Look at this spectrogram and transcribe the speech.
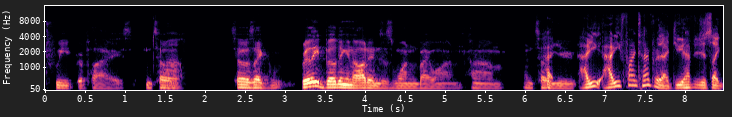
tweet replies. Until Wow. so it was like really building an audience is one by one. Um until you How do you how do you find time for that? Do you have to just like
